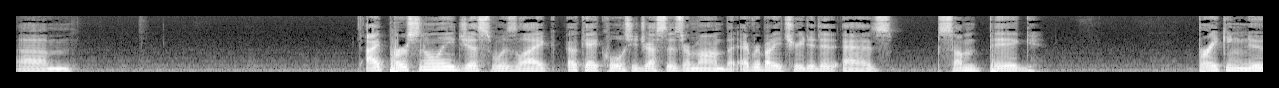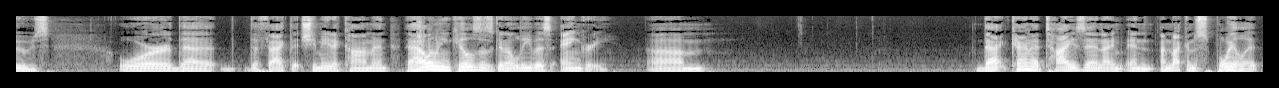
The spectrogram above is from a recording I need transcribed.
Um, I personally just was like, okay, cool. She dressed as her mom, but everybody treated it as some big breaking news or the the fact that she made a comment. The Halloween Kills is going to leave us angry. Um, that kind of ties in, I'm, and I'm not going to spoil it.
